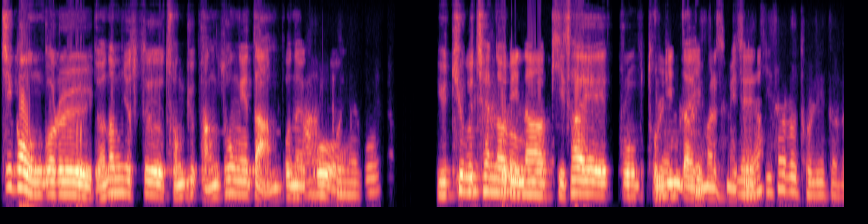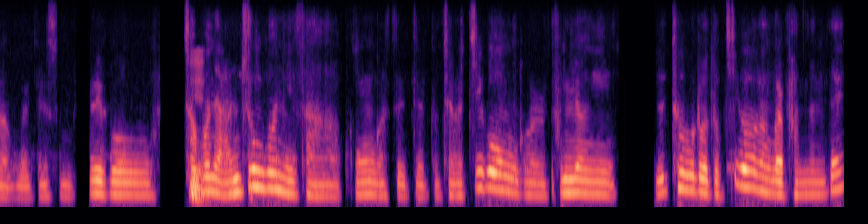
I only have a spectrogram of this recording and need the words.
찍어온 거를 연합뉴스 정규 방송에다 안안 보내고 보내고 유튜브 채널이나 기사로 돌린다 네, 이 그- 말씀이세요? 네, 기사로 돌리더라고요. 그래서 그리고 저번에 안중근 이사 공원 갔을 때도 제가 찍어온 걸 분명히 유튜브로도 찍어간 걸 봤는데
